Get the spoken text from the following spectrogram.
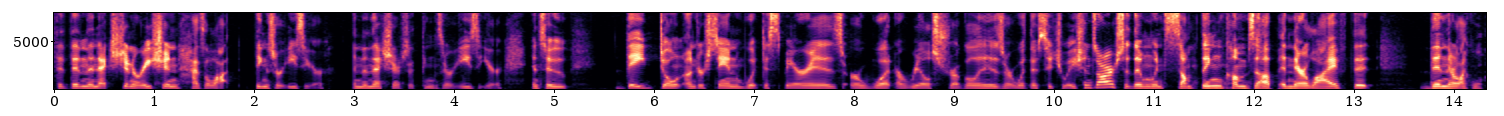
that then the next generation has a lot, things are easier. And the next generation, things are easier. And so they don't understand what despair is or what a real struggle is or what those situations are. So then when something comes up in their life that then they're like, well,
